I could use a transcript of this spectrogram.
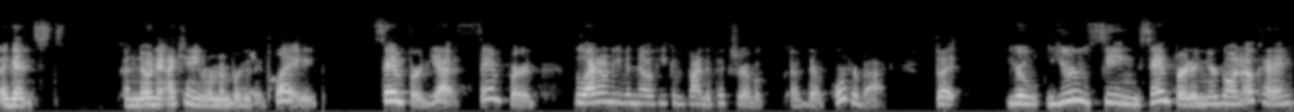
against a no name. I can't even remember who they played. Samford, yes, Samford, who I don't even know if you can find a picture of a, of their quarterback. But you're you're seeing Samford and you're going, okay,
